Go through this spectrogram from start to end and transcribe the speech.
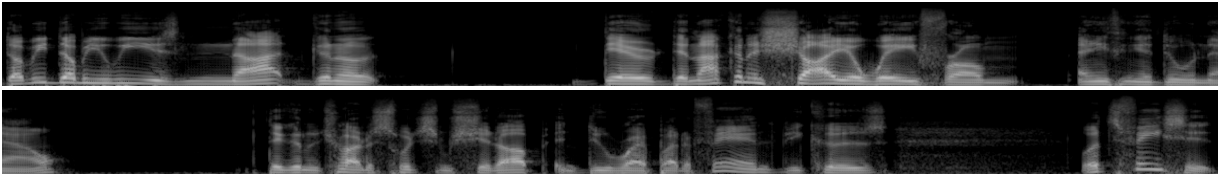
WWE is not gonna they're they're not gonna shy away from anything they're doing now. They're going to try to switch some shit up and do right by the fans because, let's face it,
